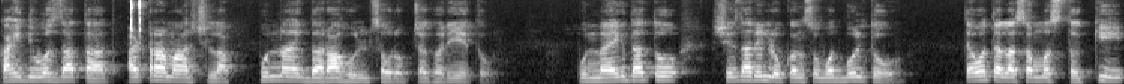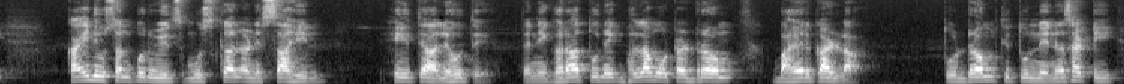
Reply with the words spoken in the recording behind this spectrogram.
काही दिवस जातात. अठरा मार्चला पुन्हा एकदा राहुल सौरभच्या घरी येतो. पुन्हा एकदा तो शेजारील लोकांसोबत बोलतो. तेव्हा त्याला समजतं की काही दिवसांपूर्वीच मुस्कान आणि साहिल हे इथे आले होते. त्यांनी घरातून एक भला मोठा ड्रम बाहेर काढला. तो ड्रम तिथून नेण्यासाठी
